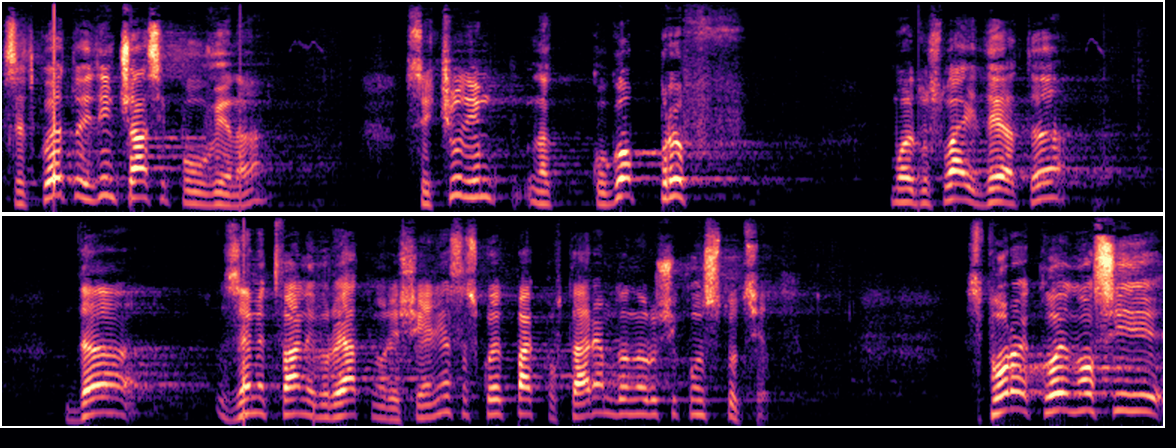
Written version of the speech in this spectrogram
След което един час и половина се чудим на кого пръв му е дошла идеята да вземе това невероятно решение, с което, пак повтарям, да наруши Конституцията. Спорът е кой носи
